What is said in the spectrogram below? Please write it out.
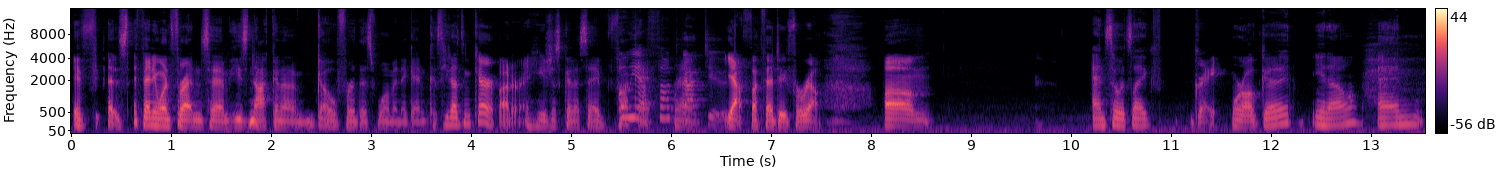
if if anyone threatens him, he's not gonna go for this woman again because he doesn't care about her, and he's just gonna say, fuck Oh, yeah, it, fuck right? that dude. Yeah, fuck that dude for real. Um, and so it's like, great, we're all good, you know, and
